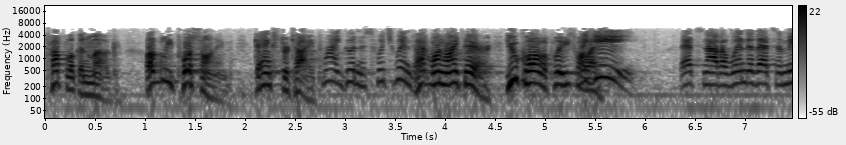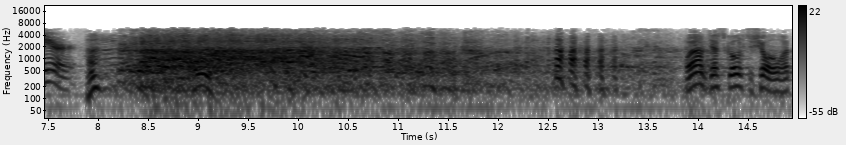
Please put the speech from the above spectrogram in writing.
Tough-looking mug, ugly puss on him, gangster type. My goodness, which window? That one right there. You call the police while I. McGee, that's not a window, that's a mirror. well, just goes to show what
